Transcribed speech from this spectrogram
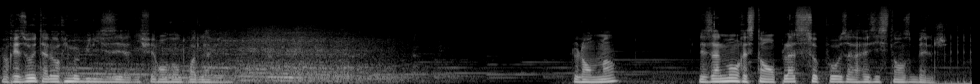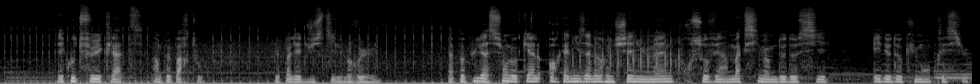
Le réseau est alors immobilisé à différents endroits de la ville. Le lendemain, les Allemands restant en place s'opposent à la résistance belge. Des coups de feu éclatent un peu partout. Le palais du style brûle. La population locale organise alors une chaîne humaine pour sauver un maximum de dossiers et de documents précieux.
